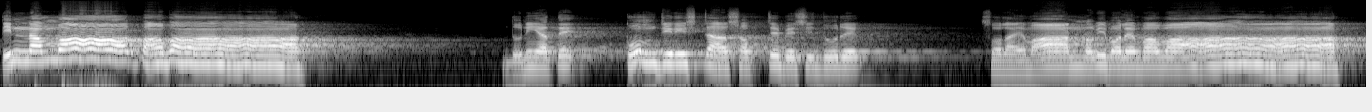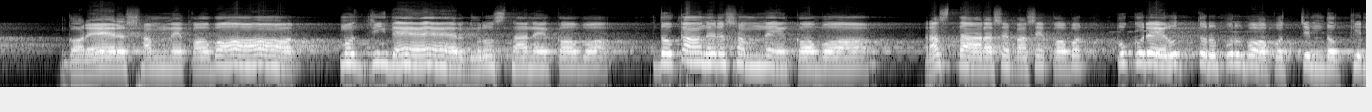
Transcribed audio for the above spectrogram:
তিন নম্বর, বাবা, দুনিয়াতে কোন জিনিসটা সবচেয়ে বেশি দূরে? সোলাইমান নবী বলে, বাবা ঘরের সামনে কবর মসজিদের গুরুস্থানে কব দোকানের সামনে কব রাস্তার আশেপাশে কবর, পুকুরের উত্তর, পূর্ব, পশ্চিম, দক্ষিণ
